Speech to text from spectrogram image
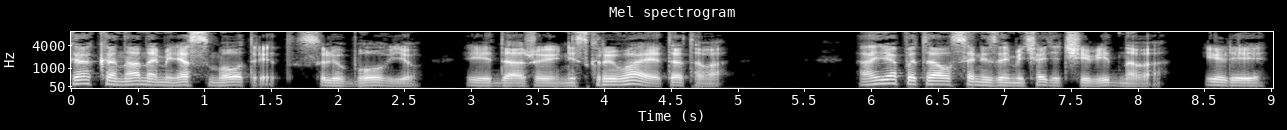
Как она на меня смотрит, с любовью, и даже не скрывает этого. А я пытался не замечать очевидного, или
